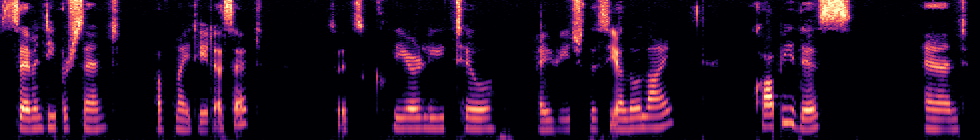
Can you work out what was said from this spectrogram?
70% of my data set. So it's clearly till I reach this yellow line. Copy this and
